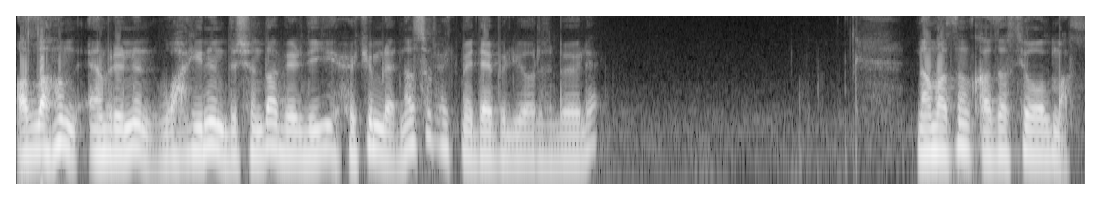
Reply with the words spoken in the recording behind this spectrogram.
Allah'ın emrinin, vahyinin dışında verdiği hükümle nasıl hükmedebiliyoruz böyle? Namazın kazası olmaz.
